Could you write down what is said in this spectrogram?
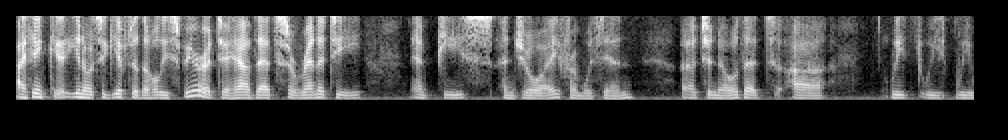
I think uh, you know it's a gift of the Holy Spirit to have that serenity and peace and joy from within, uh, to know that uh, we, we, we,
